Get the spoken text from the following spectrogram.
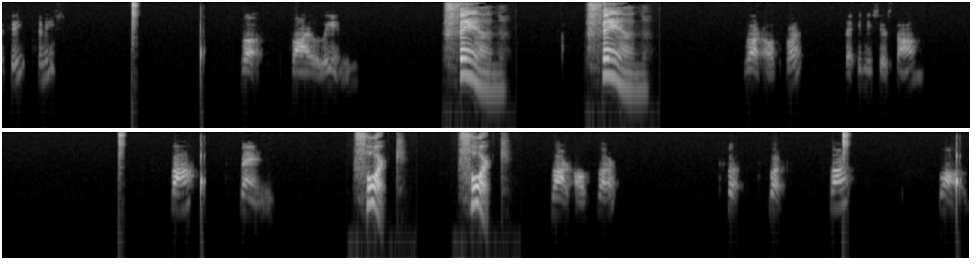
Okay, finish. verb violin fan, fan, verb of verb the initial sound fa fan fork, fork, verb of verb f verb fa fog.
